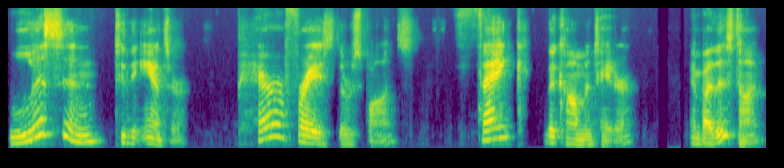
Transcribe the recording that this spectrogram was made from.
Listen to the answer, paraphrase the response, thank the commentator, and by this time,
